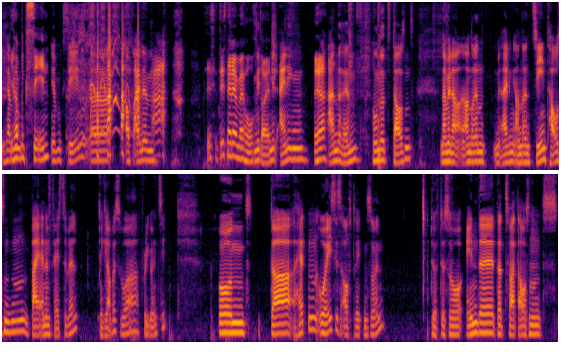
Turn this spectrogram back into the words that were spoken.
Ich hab habe ihn- ihn gesehen. Ich habe ihn gesehen äh, auf einem. Das, das nenne ich mal Mit, Hochdeutsch. mit einigen ja. anderen 100.000, nein, mit anderen, mit einigen anderen Zehntausenden bei einem Festival. Ich glaube, es war Frequency. Und da hätten Oasis auftreten sollen. Dürfte so Ende der 2000,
